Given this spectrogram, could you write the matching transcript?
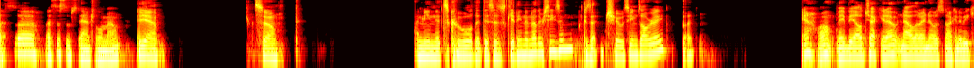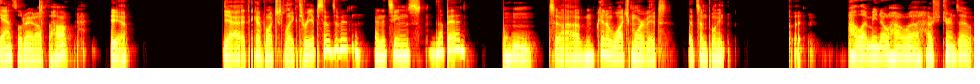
That's uh that's a substantial amount. Yeah. So, I mean, it's cool that this is getting another season because that show seems all right. But Yeah, well, maybe I'll check it out now that I know it's not going to be canceled right off the hop. yeah, yeah, I think I've watched like three episodes of it, and it seems not bad. Mm-hmm. So I'm gonna watch more of it at some point. But I'll let me know how uh, how she turns out.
